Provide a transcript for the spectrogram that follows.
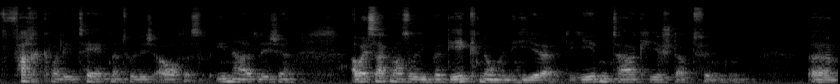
Fachqualität natürlich auch, das Inhaltliche. Aber ich sage mal so, die Begegnungen hier, die jeden Tag hier stattfinden, ähm,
